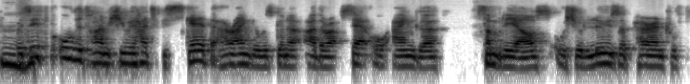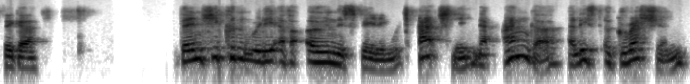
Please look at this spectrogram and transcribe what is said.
Mm. As if all the time she had to be scared that her anger was going to either upset or anger somebody else, or she would lose a parental figure. Then she couldn't really ever own this feeling, which actually, now anger, at least aggression,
